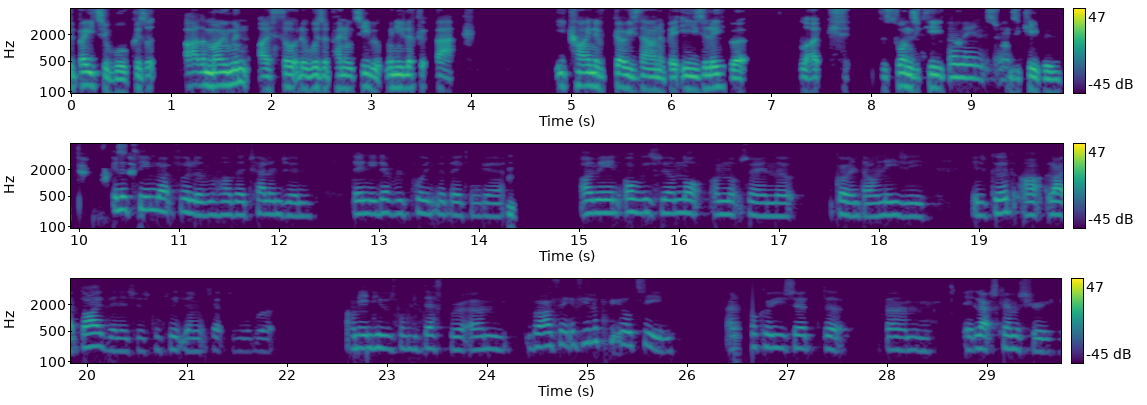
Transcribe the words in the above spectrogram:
debatable because at the moment I thought it was a penalty, but when you look at back, he kind of goes down a bit easily. But like the Swansea keeper, I mean, Swansea keeper, in a team like Fulham, how they're challenging, they need every point that they can get. Mm. I mean, obviously, I'm not. I'm not saying that going down easy is good. Uh, like diving is just completely unacceptable. But I mean, he was probably desperate. Um, but I think if you look at your team, and Rocco, you said that um, it lacks chemistry.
